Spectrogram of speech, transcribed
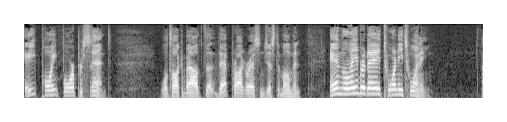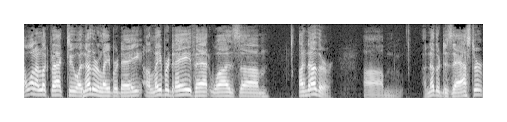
8.4 percent. We'll talk about uh, that progress in just a moment. And Labor Day 2020. I want to look back to another Labor Day, a Labor Day that was um, another um, another disaster.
